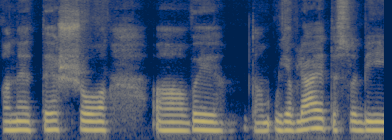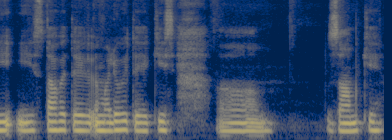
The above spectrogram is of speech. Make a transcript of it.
а не те, що а, ви там уявляєте собі і ставите, малюєте якісь а, замки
